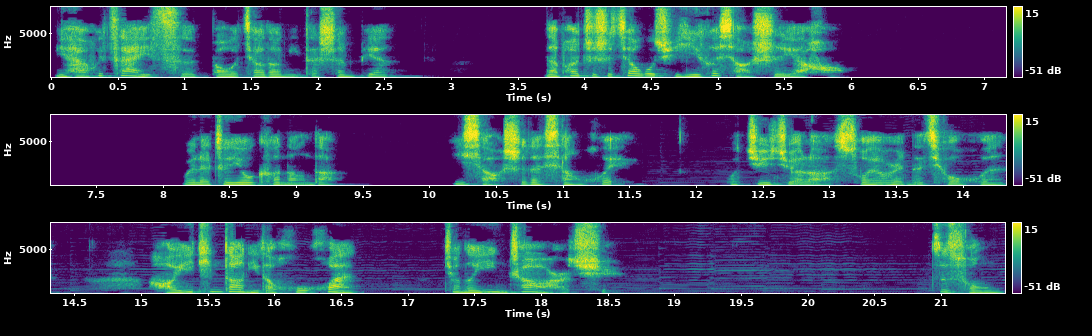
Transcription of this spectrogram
你还会再一次把我叫到你的身边，哪怕只是叫过去一个小时也好。为了这有可能的一小时的相会，我拒绝了所有人的求婚，好一听到你的呼唤，就能应召而去。自从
